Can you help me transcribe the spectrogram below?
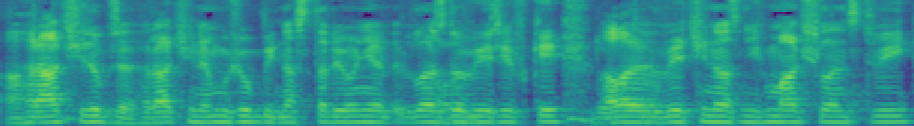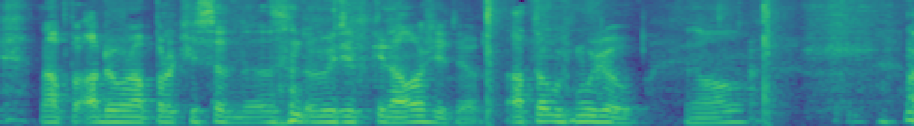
a hráči dobře, hráči nemůžou být na stadioně vlez do výřivky, ale většina z nich má členství a jdou naproti se do výřivky naložit. Jo? A to už můžou. no. A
